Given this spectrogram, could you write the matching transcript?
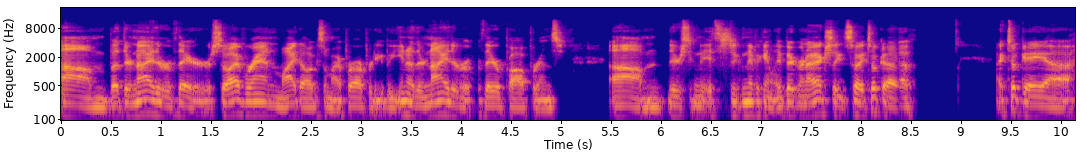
um, but they're neither of theirs. So I've ran my dogs on my property, but you know, they're neither of their paw prints. Um, they're it's significantly bigger, and I actually, so I took a, I took a uh,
